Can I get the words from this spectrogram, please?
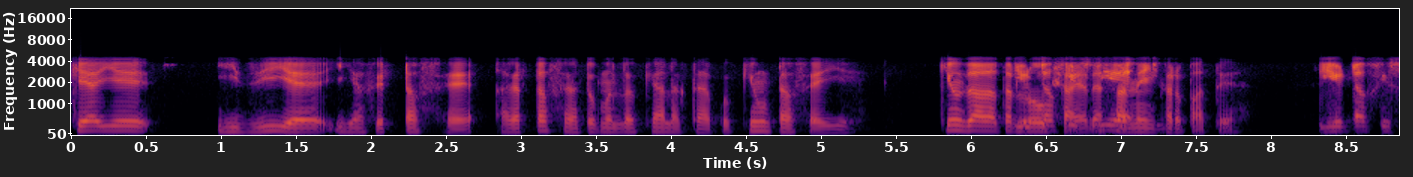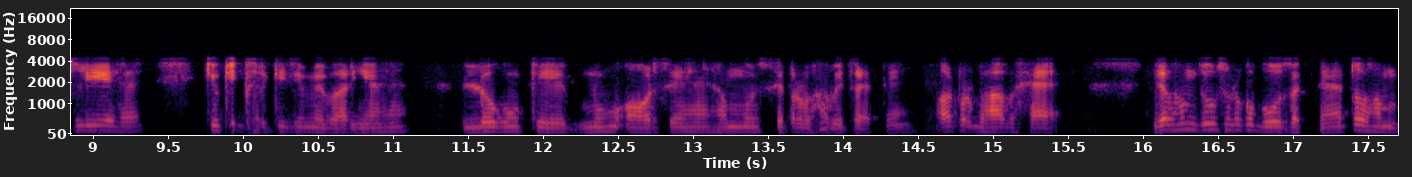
क्या ये इजी है या फिर टफ है? अगर टफ है तो मतलब क्या लगता है आपको? क्यों टफ है ये? क्यों ज़्यादातर लोग शायद ऐसा नहीं कर पाते? ये टफ इसलिए है क्योंकि घर की जिम्मेवारियाँ हैं लोगों के मुँह और से हैं हम उससे प्रभावित रहते हैं और प्रभाव है। जब हम दूसरों को बोल सकते हैं तो हम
